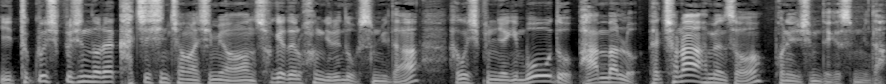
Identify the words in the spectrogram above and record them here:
이 듣고 싶으신 노래 같이 신청하시면 소개될 확률이 높습니다. 하고 싶은 얘기 모두 반말로 백천아 하면서 보내주시면 되겠습니다.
